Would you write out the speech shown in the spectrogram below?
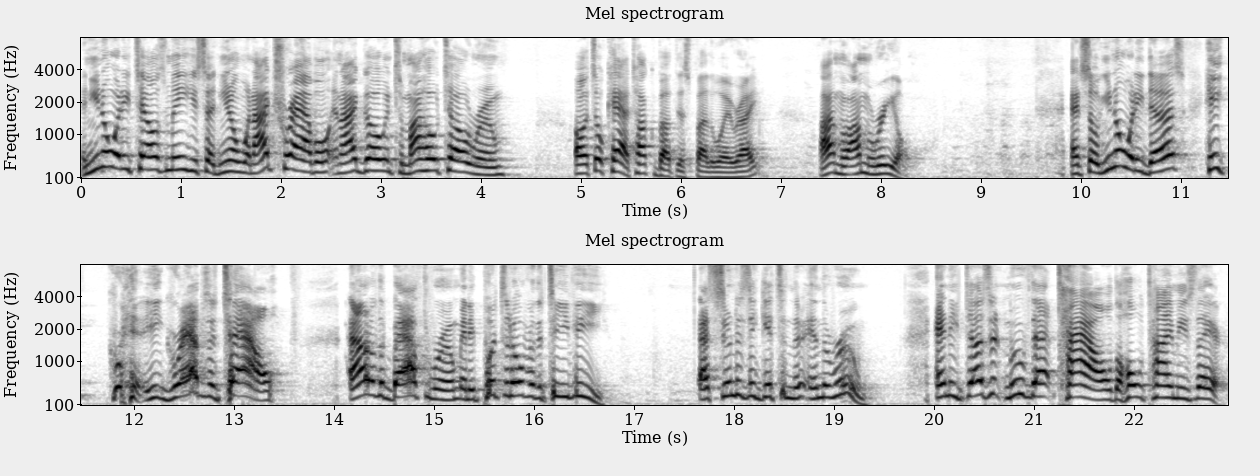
And you know what he tells me? He said, You know, when I travel and I go into my hotel room, oh, it's okay. I talk about this, by the way, right? I'm, I'm real. And so, you know what he does? He, he grabs a towel out of the bathroom and he puts it over the TV as soon as he gets in the, in the room. And he doesn't move that towel the whole time he's there.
